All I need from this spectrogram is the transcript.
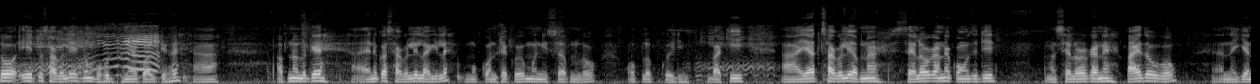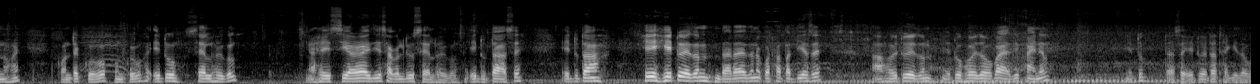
তো এইটো ছাগলী একদম বহুত ধুনীয়া কোৱালিটি হয়। আপোনালোকে এনেকুৱা ছাগলী লাগিলে মোক কণ্টেক্ট কৰিব মই নিশ্চয় আপোনালোকক উপলব্ধ কৰি দিম। বাকী ইয়াত ছাগলী আপোনাৰ চেলৰ কাৰণে কওঁ যদি চেলৰ কাৰণে পাই যাব বাৰু নাইকিয়া নহয়। কণ্টেক্ট কৰিব ফোন কৰিব। এইটো চেল হৈ গ'ল। সেই চি আৰ আই জি ছাগলীটো চেল হৈ গ'ল। এই দুটা আছে। এই দুটা সেই সেইটো এজন দাদা এজনে কথা পাতি আছে। হয়তো এজন এইটো হৈ যাব পাৰে আজি ফাইনেল এইটো তাৰপিছত এইটো এটা থাকি যাব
